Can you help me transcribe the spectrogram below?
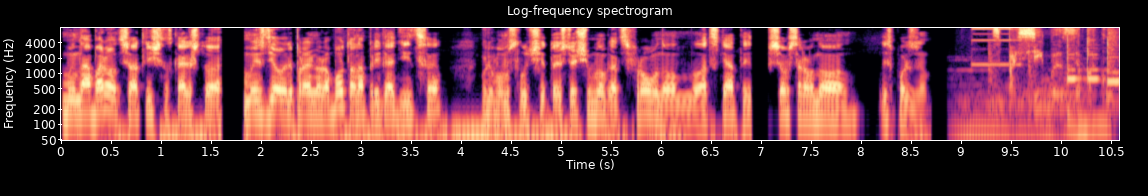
Мы, наоборот, все отлично сказали, что мы сделали правильную работу, она пригодится в любом случае. То есть очень много оцифрованного, отснято, и все все равно используем. Спасибо за покупку.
